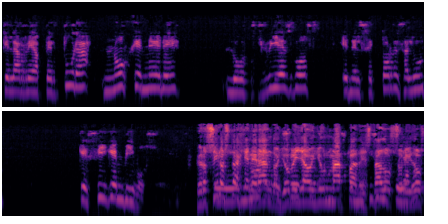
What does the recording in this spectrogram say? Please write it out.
que la reapertura no genere los riesgos en el sector de salud que siguen vivos. Pero sí lo está eh, generando. Yo veía hoy un mapa de Estados Unidos,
